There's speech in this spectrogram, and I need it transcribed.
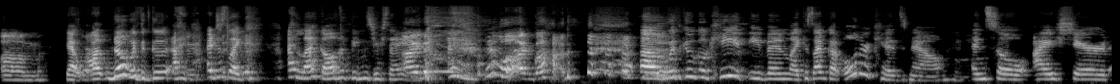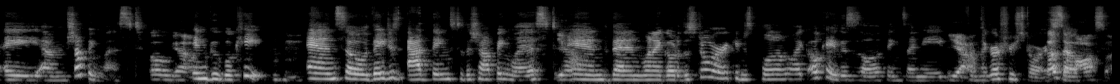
Um, Yeah, Sorry. uh, no, with the good, I, I just like, I like all the things you're saying. I know. well, I'm glad. um, with Google Keep, even like, because I've got older kids now, Mhm. and so I shared a um, shopping list Oh yeah. in Google Keep, Mhm. and so they just add things to the shopping list, Yeah. and then when I go to the store, I can just pull it. I'm like, okay, this is all the things I need Yeah. from the grocery store. That's so awesome.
